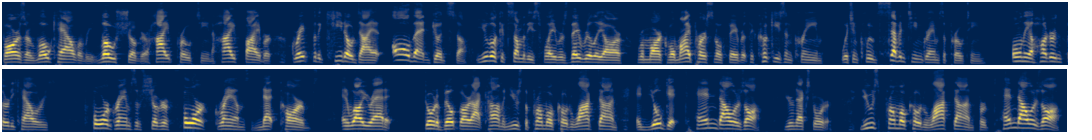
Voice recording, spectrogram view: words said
Bars are low calorie, low sugar, high protein, high fiber, great for the keto diet, all that good stuff. You look at some of these flavors, they really are remarkable. My personal favorite, the cookies and cream, which includes 17 grams of protein, only 130 calories, 4 grams of sugar, 4 grams net carbs. And while you're at it, go to builtbar.com and use the promo code locked on and you'll get $10 off your next order. Use promo code locked on for $10 off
